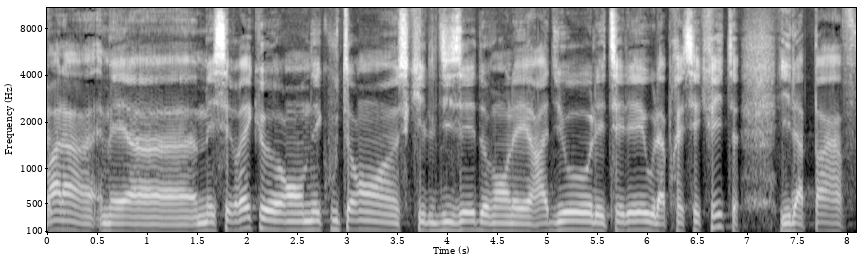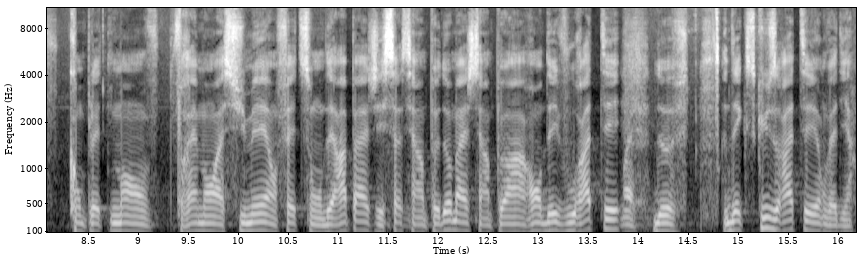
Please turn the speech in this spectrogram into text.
Voilà, mais euh, mais c'est vrai qu'en écoutant euh, ce qu'il disait devant les radios, les télés ou la presse écrite, il n'a pas complètement vraiment assumé en fait son dérapage et ça c'est un peu dommage, c'est un peu un rendez-vous raté Ouais. de d'excuses ratées on va dire.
